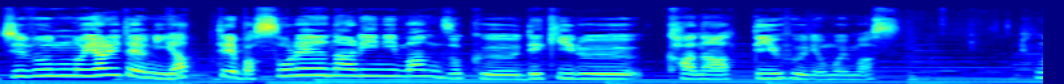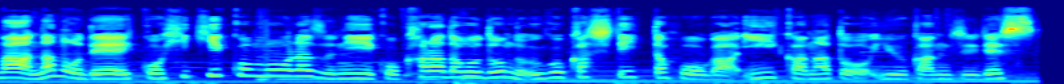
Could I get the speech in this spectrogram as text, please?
自分のやりたいようにやってればそれなりに満足できるかなっていうふうに思います。まあ、なのでこう引きこもらずにこう体をどんどん動かしていった方がいいかなという感じです。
